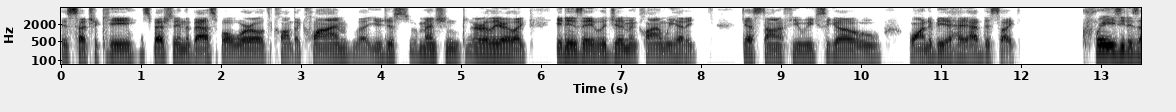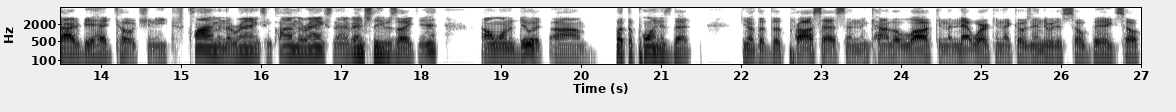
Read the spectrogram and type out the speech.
is such a key, especially in the basketball world. The climb that you just mentioned earlier, like it is a legitimate climb. We had a guest on a few weeks ago who wanted to be a had this like crazy desire to be a head coach, and he climbing the ranks and climbing the ranks, and then eventually he was like, "Eh, I don't want to do it. Um, but the point is that you know the the process and, and kind of the luck and the networking that goes into it is so big. So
